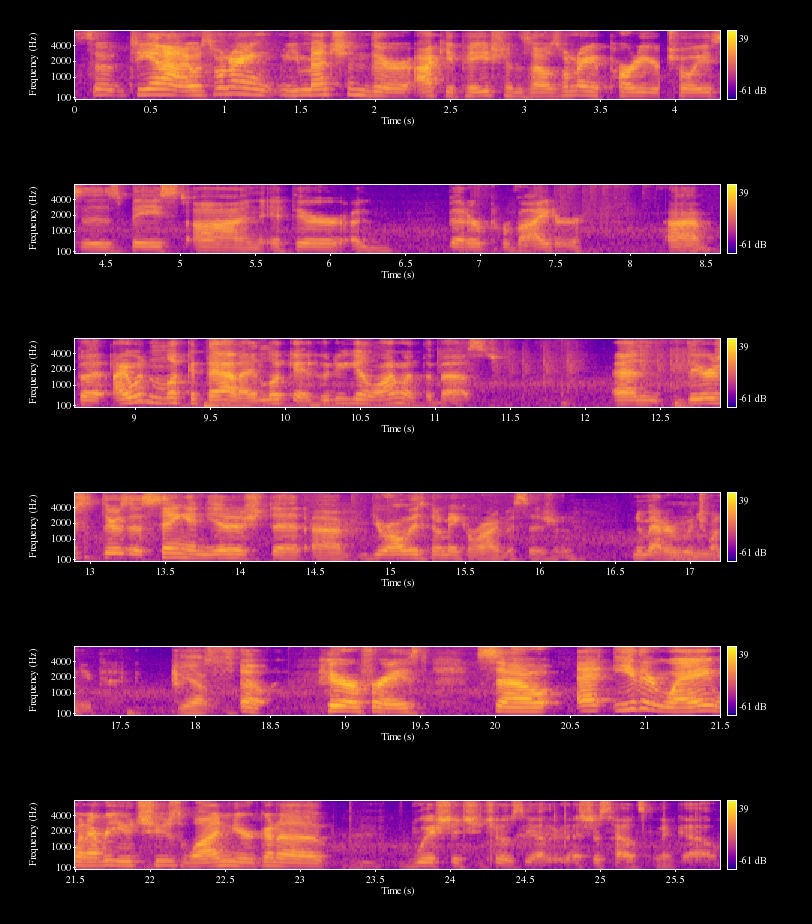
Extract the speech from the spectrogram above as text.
So, Deanna, I was wondering, you mentioned their occupations. I was wondering if part of your choice is based on if they're a better provider. Uh, but I wouldn't look at that. I'd look at who do you get along with the best. And there's there's a saying in Yiddish that uh, you're always going to make a wrong decision, no matter which Mhm. one you pick. Yeah. So, paraphrased. So, uh, either way, whenever you choose one, you're going to wish that you chose the other. That's just how it's going to go.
